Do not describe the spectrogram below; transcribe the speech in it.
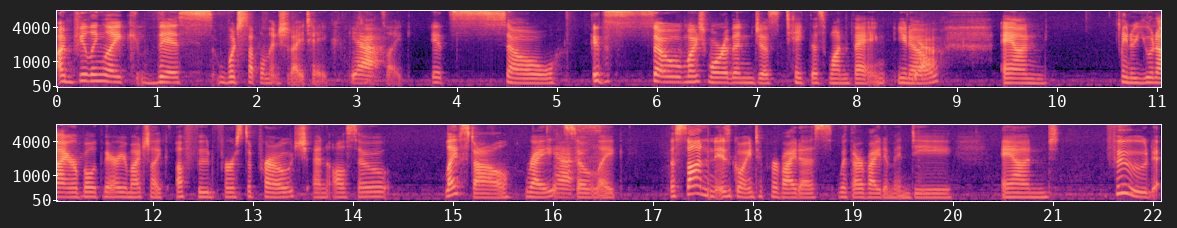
I'm feeling like this, which supplement should I take? Yeah. And it's like, it's so, it's so much more than just take this one thing, you know? Yeah. And, you know, you and I are both very much like a food first approach and also lifestyle, right? Yes. So, like, the sun is going to provide us with our vitamin D and food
